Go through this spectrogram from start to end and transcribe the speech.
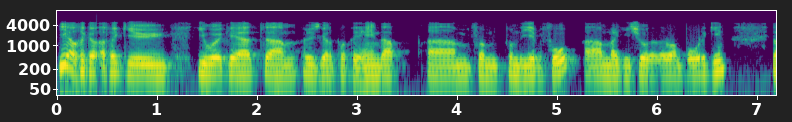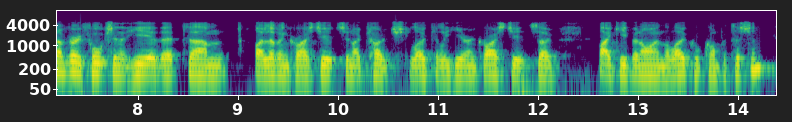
Yeah, I think I think you you work out um, who's going to put their hand up um, from from the year before, um, making sure that they're on board again. And I'm very fortunate here that um, I live in Christchurch and I coach locally here in Christchurch, so I keep an eye on the local competition,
